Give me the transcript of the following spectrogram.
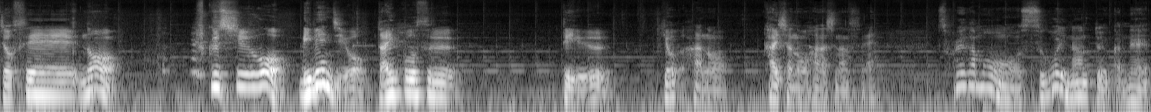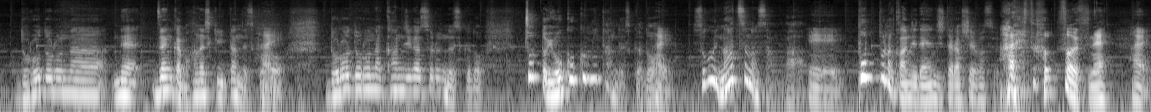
女性の復讐をリベンジを代行するっていうよあの会社のお話なんですね。それがもうすごいなんというかねドロドロなね前回も話聞いたんですけど、はい。ドロドロな感じがするんですけどちょっと予告見たんですけど、はい。すごい夏菜さんがえポップな感じで演じてらっしゃいますよー、はいそうそうですね。はい。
